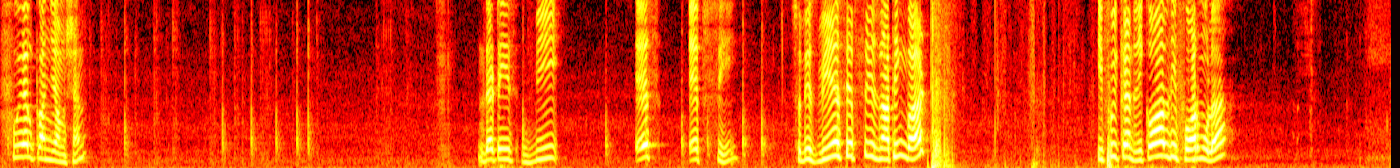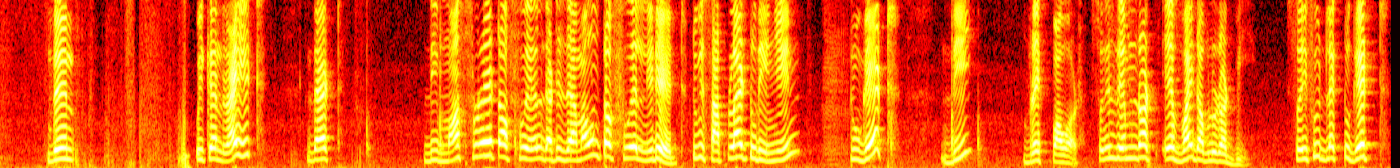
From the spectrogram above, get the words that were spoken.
fuel consumption that is BSFC. So, this BSFC is nothing but if we can recall the formula then we can write that the mass flow rate of fuel that is the amount of fuel needed to be supplied to the engine to get the brake power. So, this is m dot f by w dot b. So, if you would like to get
